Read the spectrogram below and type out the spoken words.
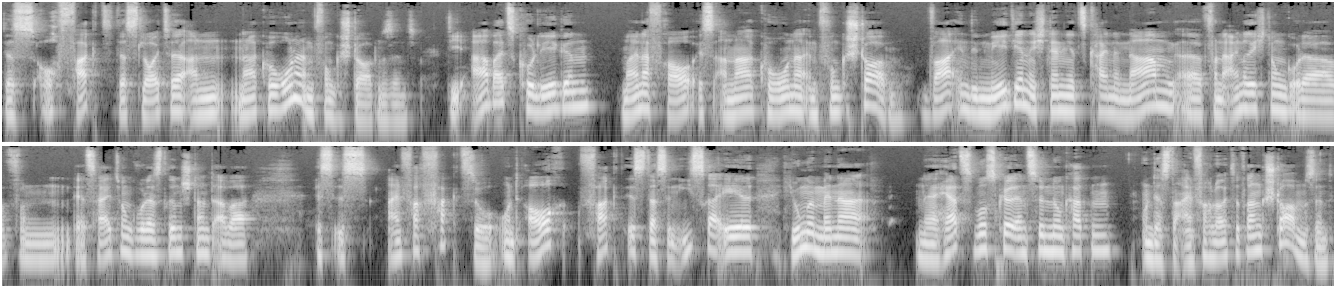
das ist auch Fakt, dass Leute an einer Corona-Impfung gestorben sind. Die Arbeitskollegin meiner Frau ist an einer Corona-Impfung gestorben war in den Medien, ich nenne jetzt keine Namen äh, von der Einrichtung oder von der Zeitung, wo das drin stand, aber es ist einfach Fakt so. Und auch Fakt ist, dass in Israel junge Männer eine Herzmuskelentzündung hatten und dass da einfach Leute dran gestorben sind.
